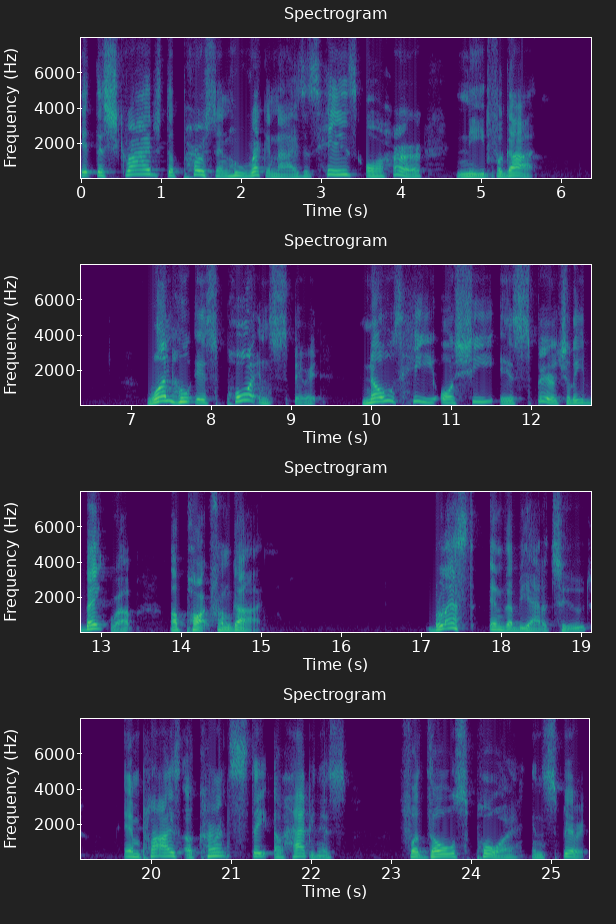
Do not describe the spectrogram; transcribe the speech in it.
It describes the person who recognizes his or her need for God. One who is poor in spirit knows he or she is spiritually bankrupt apart from God. Blessed in the Beatitude implies a current state of happiness for those poor in spirit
